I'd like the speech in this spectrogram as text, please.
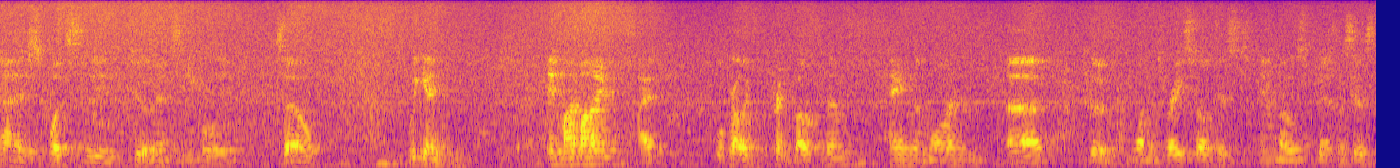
kind of splits the two events equally, so we can in my mind, I will probably print both of them, hang them one, uh, the one that's race focused in most businesses,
